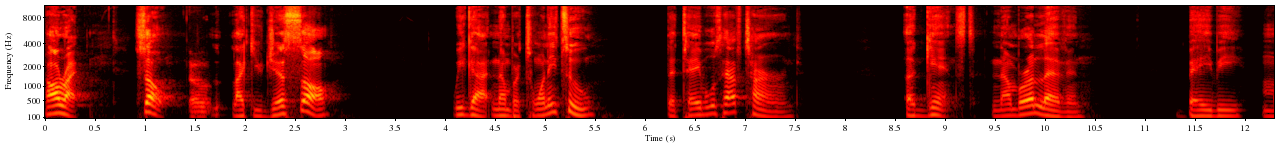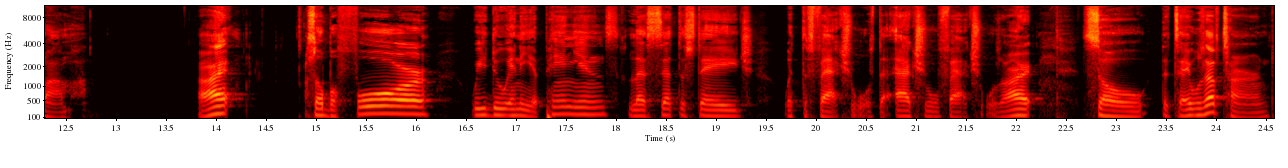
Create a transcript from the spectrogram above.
All right. So, So, like you just saw, we got number 22. The tables have turned against number 11, Baby Mama. All right. So before we do any opinions, let's set the stage with the factuals, the actual factuals. All right. So the tables have turned.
